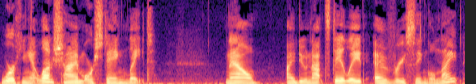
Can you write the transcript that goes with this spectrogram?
working at lunchtime, or staying late. Now, I do not stay late every single night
